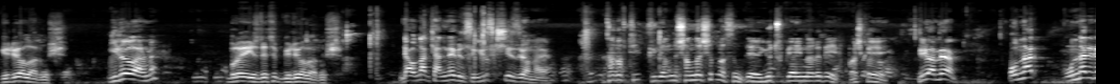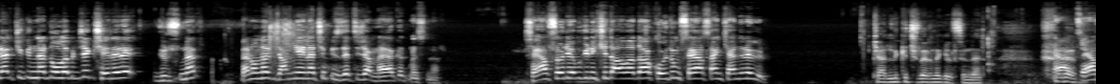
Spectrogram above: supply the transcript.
Gülüyorlarmış. Gülüyorlar mı? Burayı izletip gülüyorlarmış. Ya onlar kendine gülsün. 100 kişi izliyor onları. taraf değil, yanlış anlaşılmasın. Ee, YouTube yayınları değil. Başka yayın. Biliyorum biliyorum. Onlar, onlar ileriki günlerde olabilecek şeylere gülsünler. Ben onları canlı yayın açıp izleteceğim. Merak etmesinler. Seyhan söylüyor bugün iki dava daha koydum. Seyhan sen kendine gül. kendi kıçlarına gülsünler. Yani Seyhan,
